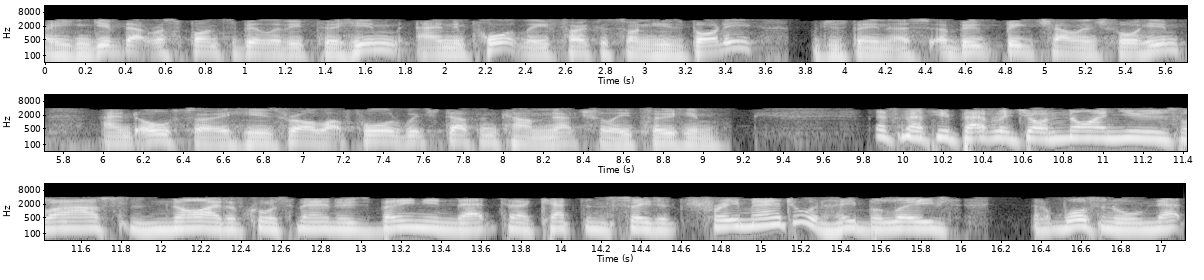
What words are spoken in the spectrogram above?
Uh, he can give that responsibility to him, and importantly, focus on his body, which has been a, a big, big challenge for him, and also his role up forward, which doesn't come naturally to him. That's Matthew Pavlich on Nine News last night. Of course, man who's been in that uh, captain seat at Fremantle, and he believes it wasn't all Nat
